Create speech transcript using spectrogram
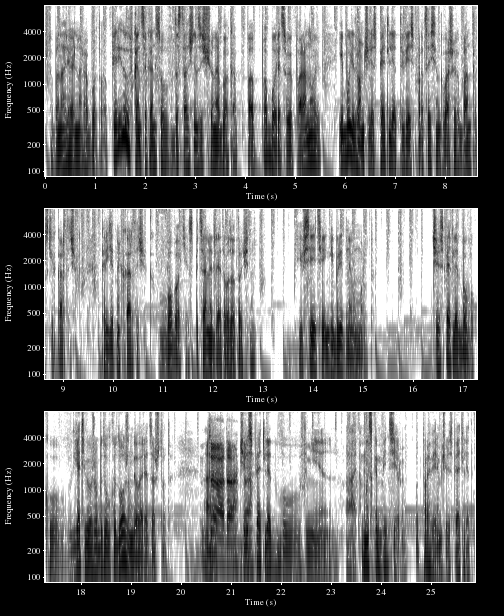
чтобы она реально работала. Перейдут, в конце концов, в достаточно защищенные облака, поборят свою паранойю, и будет вам через 5 лет весь процессинг ваших банковских карточек, кредитных карточек в облаке, специально для этого заточенным. И все эти гибридные умрут. Через 5 лет, Бобуку, я тебе уже бутылку должен, говорят, за что-то. Да, а да. Через да. 5 лет ты мне... А, мы скомпенсируем. Вот проверим через 5 лет.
